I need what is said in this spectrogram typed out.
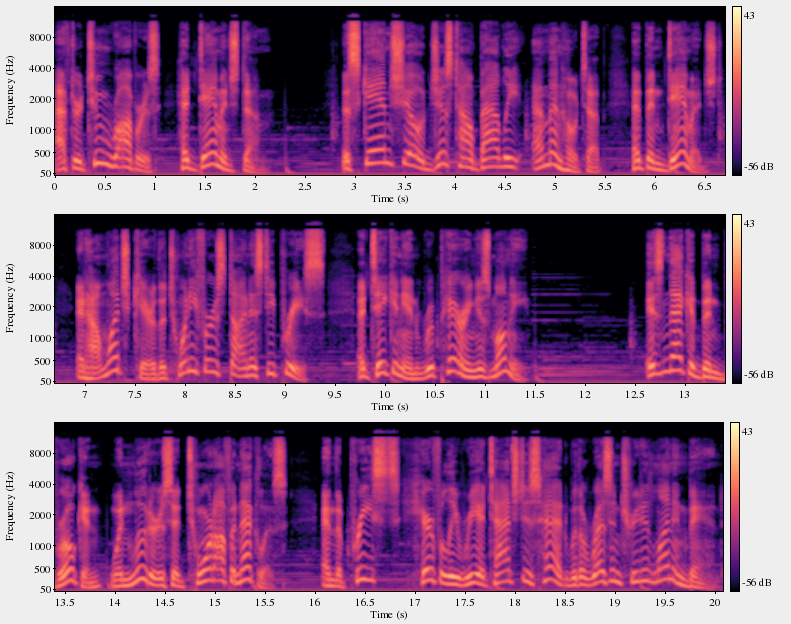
after tomb robbers had damaged them. The scan showed just how badly Amenhotep had been damaged and how much care the 21st dynasty priests had taken in repairing his mummy. His neck had been broken when looters had torn off a necklace, and the priests carefully reattached his head with a resin-treated linen band.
